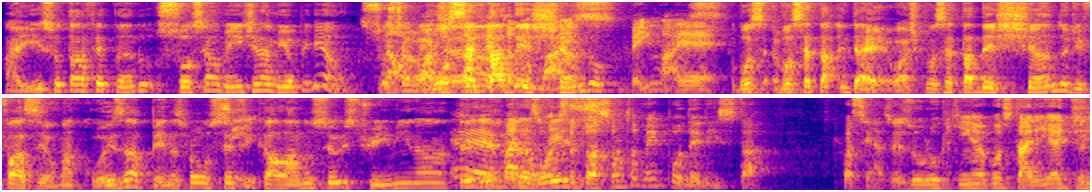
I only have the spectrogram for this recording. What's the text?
Aí isso tá afetando socialmente, na minha opinião. Socialmente. Não, acho Você que tá deixando- mais, bem mais. É. Você, você tá. É, eu acho que você tá deixando de fazer uma coisa apenas pra você Sim. ficar lá no seu streaming na É, TV. Mas na outra vezes- situação também poderia estar. Tipo assim, às vezes o Luquinha gostaria de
